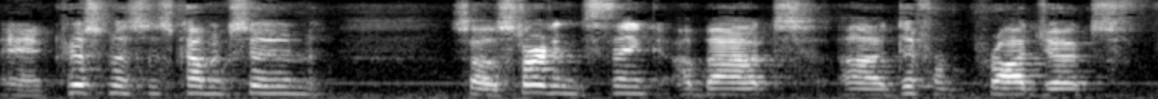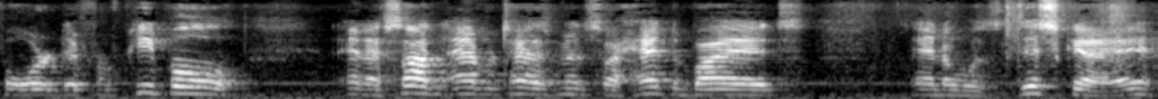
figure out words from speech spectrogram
and Christmas is coming soon. So starting to think about uh, different projects for different people, and I saw an advertisement, so I had to buy it, and it was this guy.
